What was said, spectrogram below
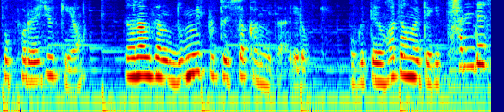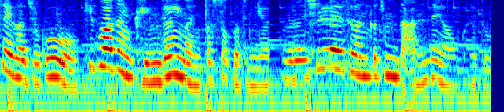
도포를 해줄게요 전 항상 눈 밑부터 시작합니다 이렇게 뭐 그때 화장을 되게 찬 데서 해가지고 피부 화장이 굉장히 많이 떴었거든요. 오늘은 실내에서 하니까 좀 낫네요. 그래도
